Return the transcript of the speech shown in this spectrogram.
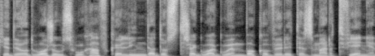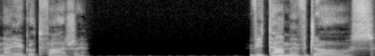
Kiedy odłożył słuchawkę, Linda dostrzegła głęboko wyryte zmartwienie na jego twarzy. Witamy w Joe's,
